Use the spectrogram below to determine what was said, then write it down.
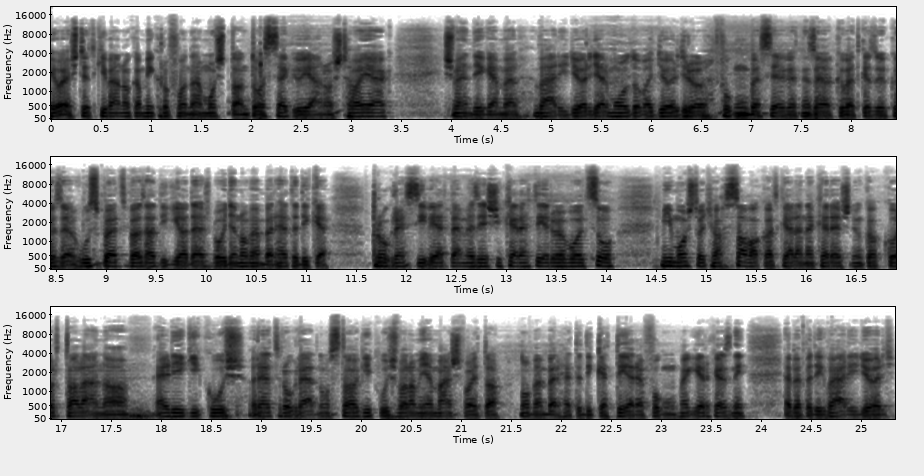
jó estét kívánok! A mikrofonnál mostantól Szegő Jánost hallják, és vendégemmel Vári Györgyer, Moldova Györgyről fogunk beszélgetni az elkövetkező közel 20 percben. Az addigi adásban ugye november 7-e progresszív értelmezési keretéről volt szó. Mi most, hogyha szavakat kellene keresnünk, akkor talán a elégikus, retrográd, nosztalgikus, valamilyen másfajta november 7-e térre fogunk megérkezni. Ebbe pedig Vári György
